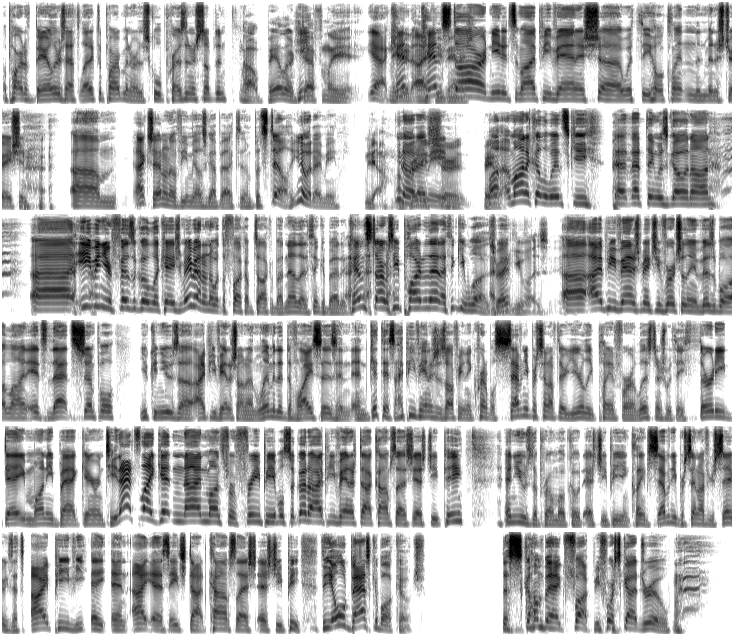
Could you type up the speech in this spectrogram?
a part of Baylor's athletic department or the school president or something. Oh, Baylor He- definitely. Yeah, Ken, Ken. Starr needed some IP vanish uh, with the whole Clinton administration. um, actually, I don't know if emails got back to them, but still, you know what I mean. Yeah, You know what I mean? Sure Mo- Monica Lewinsky, that, that thing was going on. Uh, even your physical location. Maybe I don't know what the fuck I'm talking about now that I think about it. Ken Starr was he part of that? I think he was, right? I right? think he was. Uh, IP Vanish makes you virtually invisible online. It's that simple. You can use uh, IP Vanish on unlimited devices, and and get this: IP Vanish is offering an incredible seventy percent off their yearly plan for our listeners with a thirty day money back guarantee. That's like getting nine months for free, people. So go to ipvanish.com/sgp and use the promo code SGP and claim seventy percent off your savings. That's ipvanish.com/sgp. The old basketball coach, the scumbag fuck before Scott Drew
